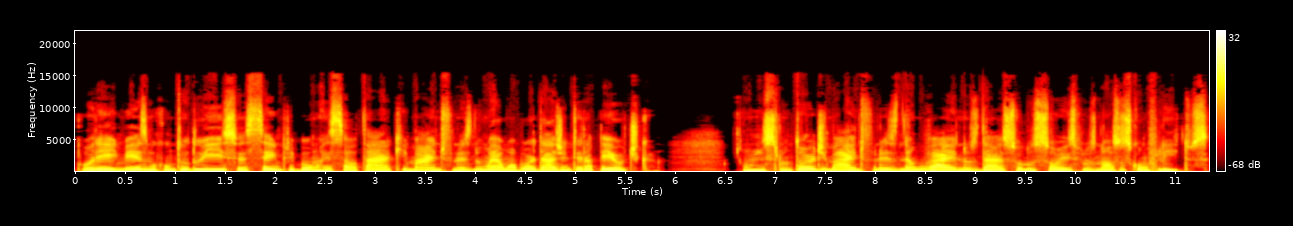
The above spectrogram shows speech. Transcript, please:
Porém, mesmo com tudo isso, é sempre bom ressaltar que mindfulness não é uma abordagem terapêutica. Um instrutor de mindfulness não vai nos dar soluções para os nossos conflitos.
